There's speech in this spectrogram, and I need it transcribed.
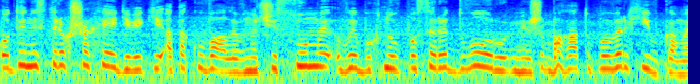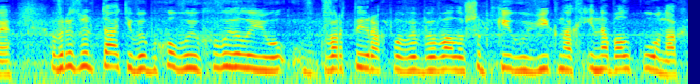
Один із трьох шахедів, які атакували вночі Суми, вибухнув посеред двору між багатоповерхівками. В результаті вибуховою хвилею в квартирах повибивало шибки у вікнах і на балконах.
